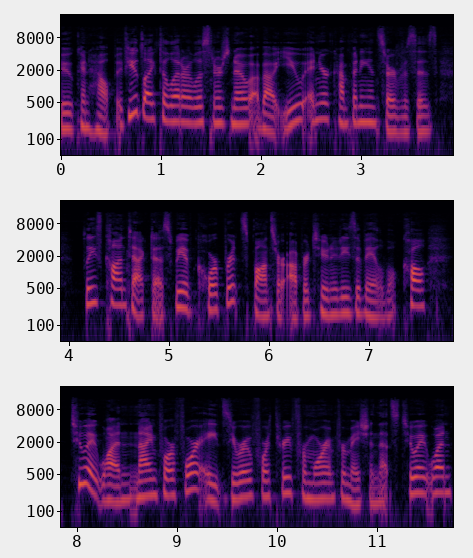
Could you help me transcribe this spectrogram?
who can help. If you'd like to let our listeners know about you and your company and services, please contact us. We have corporate sponsor opportunities available. Call 281 944 8043 for more information. That's 281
